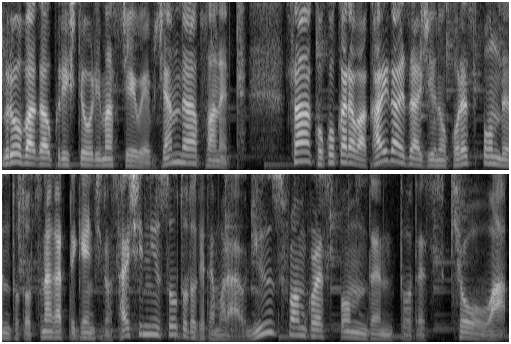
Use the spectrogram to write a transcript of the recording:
グローバーがお送りしております。J-Wave the Planet さあここからは海外在住のコレスポンデントとつながって現地の最新ニュースを届けてもらう。News from Correspondent です。今日は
